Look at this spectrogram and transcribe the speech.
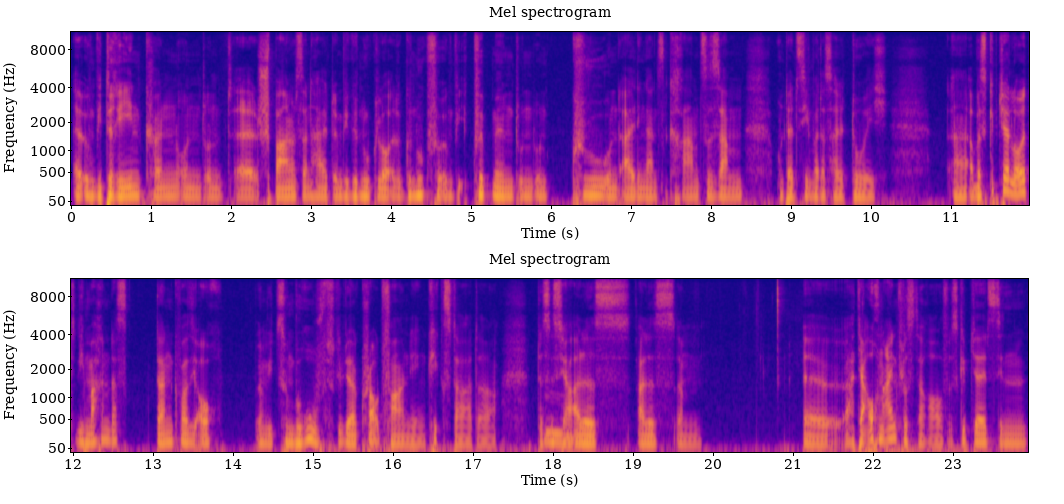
äh, irgendwie drehen können und, und äh, sparen uns dann halt irgendwie genug Leute, genug für irgendwie Equipment und, und Crew und all den ganzen Kram zusammen und dann ziehen wir das halt durch. Äh, aber es gibt ja Leute, die machen das dann quasi auch irgendwie zum Beruf. Es gibt ja Crowdfunding, Kickstarter. Das ist ja Mhm. alles, alles, ähm, äh, hat ja auch einen Einfluss darauf. Es gibt ja jetzt den,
